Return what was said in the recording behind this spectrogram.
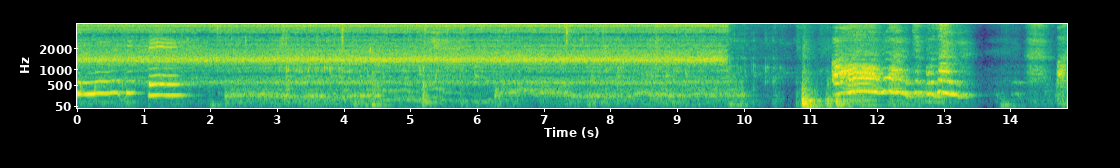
Mucize. Aa, lan çık buradan. Bak.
